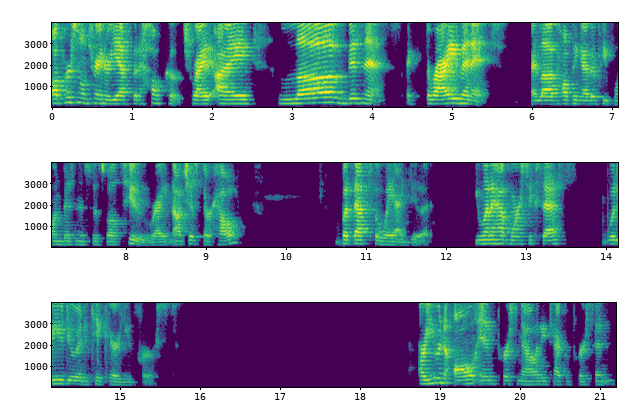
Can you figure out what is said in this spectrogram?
a personal trainer yes but a health coach right? I love business i thrive in it. I love helping other people in business as well too right? Not just their health but that's the way i do it. You want to have more success? What are you doing to take care of you first are you an all in personality type of person?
